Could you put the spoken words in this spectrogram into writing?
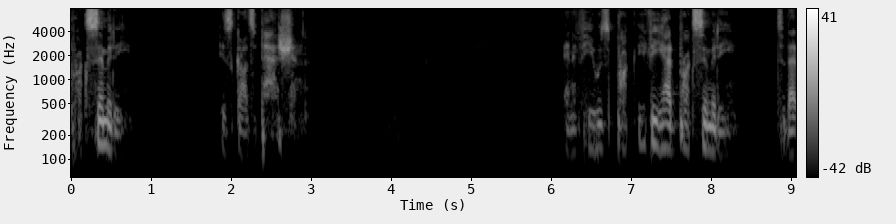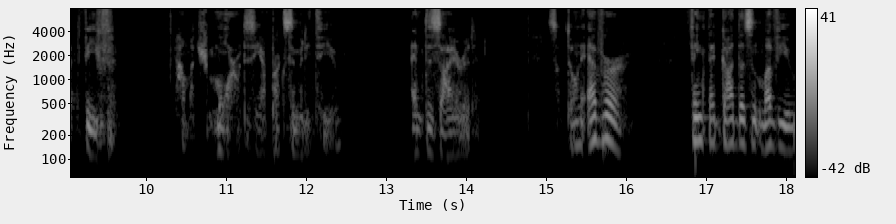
Proximity is God's passion. And if he was if he had proximity to that thief, how much more does he have proximity to you and desire it? So don't ever think that God doesn't love you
